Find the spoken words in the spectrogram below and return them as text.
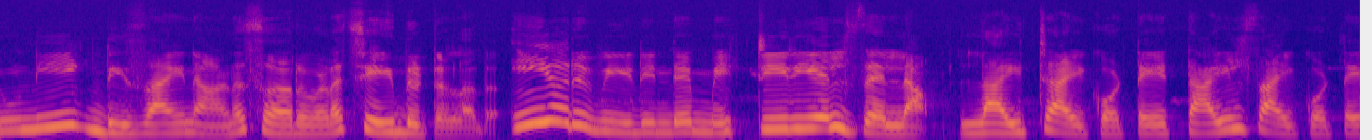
യുണീക്ക് ഡിസൈനാണ് സാർ ഇവിടെ ചെയ്തിട്ടുള്ളത്. ഈ ഒരു വീടിന്റെ മെറ്റീരിയൽസ് എല്ലാം ലൈറ്റ് ആയിക്കോട്ടെ ടൈൽസ് ആയിക്കോട്ടെ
